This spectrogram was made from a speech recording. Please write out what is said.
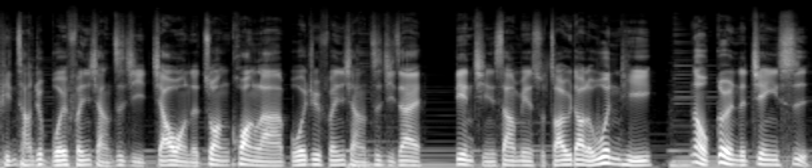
平常就不会分享自己交往的状况啦，不会去分享自己在恋情上面所遭遇到的问题，那我个人的建议是。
